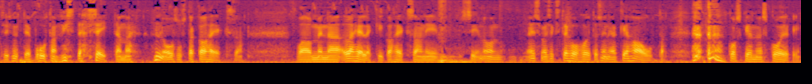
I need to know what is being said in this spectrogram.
siis nyt ei puhuta mistään seitsemän noususta kahdeksan, vaan mennään lähellekin kahdeksaan, niin siinä on ensimmäiseksi tehohoito, sen jälkeen hauta. Koskee myös koiriin.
